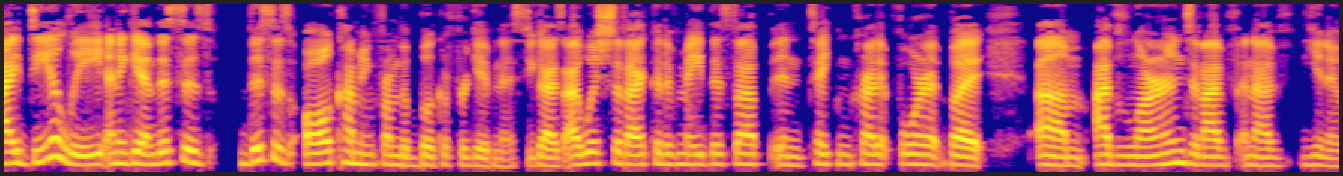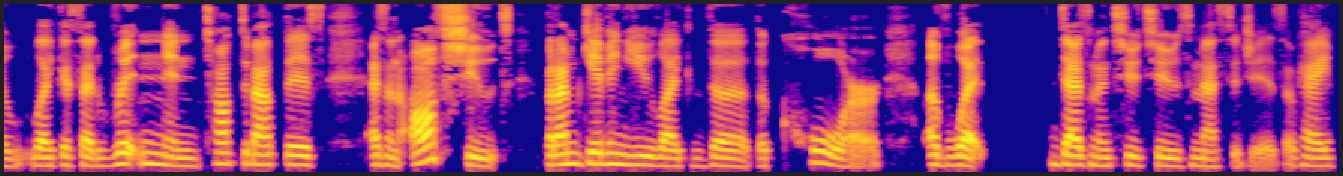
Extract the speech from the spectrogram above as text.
Ideally and again this is this is all coming from the book of forgiveness. You guys i wish that i could have made this up and taken credit for it but um i've learned and i've and i've you know like i said written and talked about this as an offshoot but i'm giving you like the the core of what desmond tutu's message is okay?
